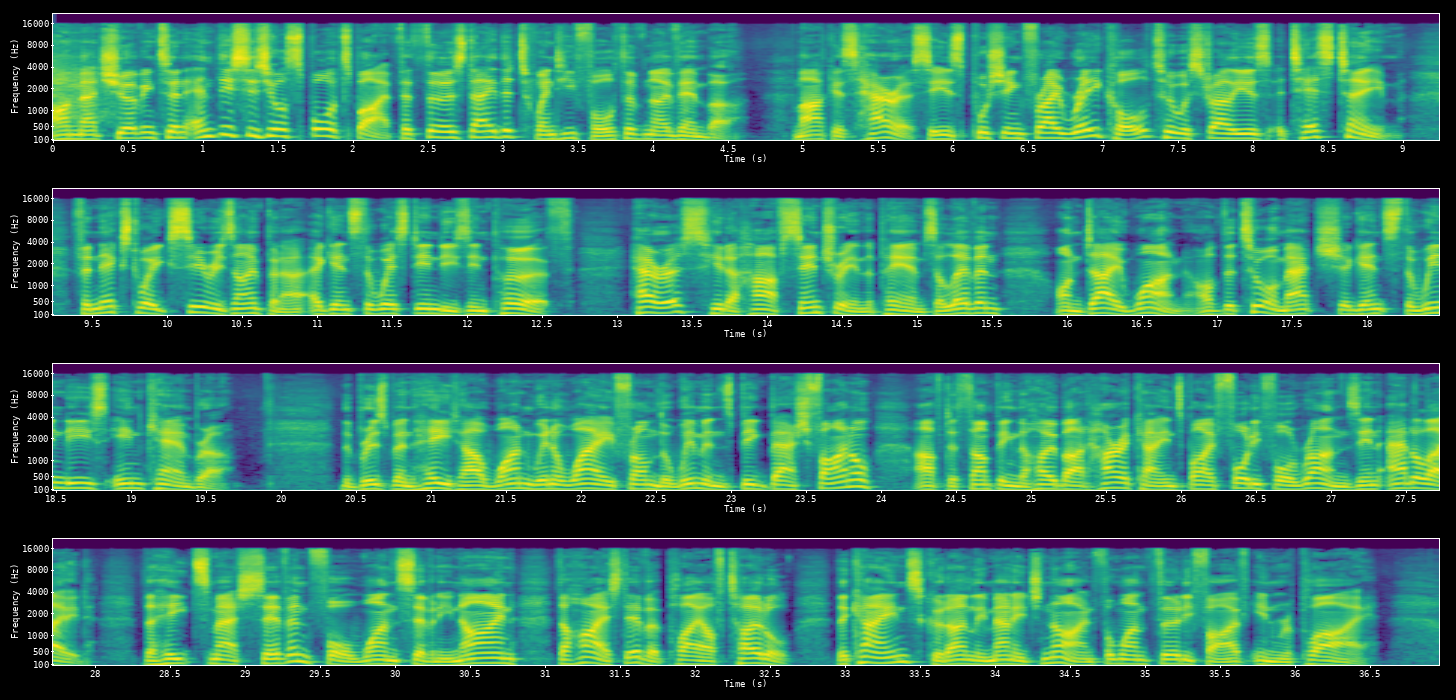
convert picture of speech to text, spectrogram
I'm Matt Shervington, and this is your Sports Byte for Thursday, the 24th of November. Marcus Harris is pushing for a recall to Australia's Test team for next week's series opener against the West Indies in Perth. Harris hit a half century in the PM's 11 on day one of the tour match against the Windies in Canberra. The Brisbane Heat are one win away from the Women's Big Bash final after thumping the Hobart Hurricanes by 44 runs in Adelaide. The Heat smashed 7 for 179, the highest ever playoff total. The Canes could only manage 9 for 135 in reply.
